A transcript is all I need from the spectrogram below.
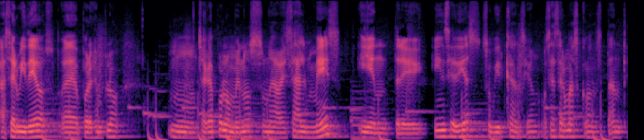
hacer videos. eh, por ejemplo, mm, sacar por lo menos una vez al mes y entre 15 días subir canción. O sea, ser más constante.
